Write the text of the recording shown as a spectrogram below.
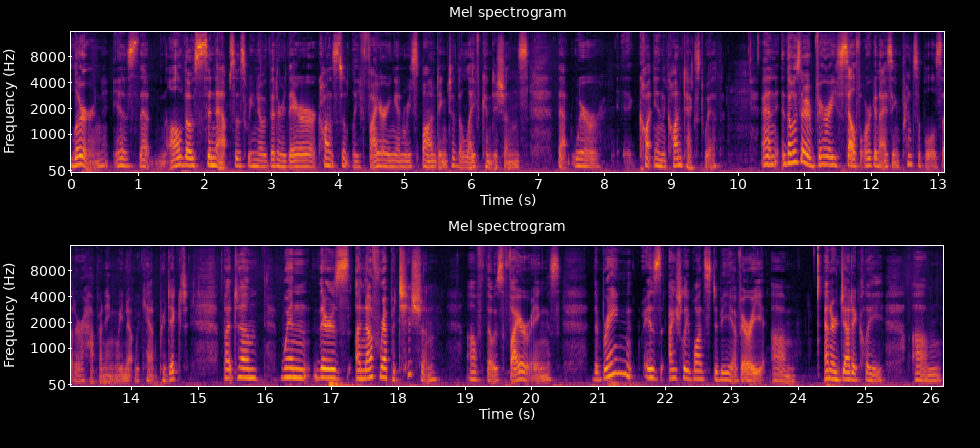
learn is that all those synapses we know that are there are constantly firing and responding to the life conditions that we're in context with. And those are very self-organizing principles that are happening. We know we can't predict, but um, when there's enough repetition of those firings, the brain is actually wants to be a very um, energetically um,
